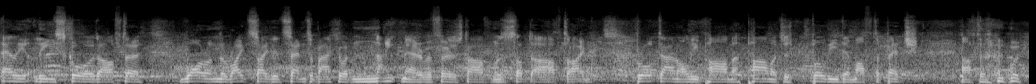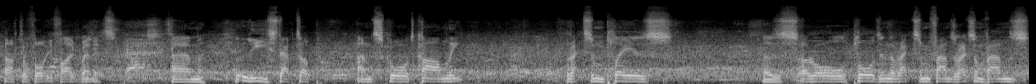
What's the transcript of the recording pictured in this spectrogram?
Elliot Lee scored after Warren, the right-sided centre back, who had a nightmare of a first half and was subbed at half time. Brought down Ollie Palmer. Palmer just bullied him off the pitch after after 45 minutes. Um, Lee stepped up and scored calmly. Wrexham players as are all applauding the Wrexham fans. Wrexham fans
